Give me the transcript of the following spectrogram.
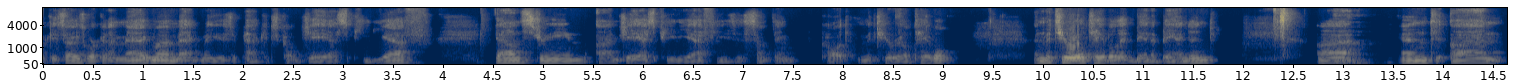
okay, so I was working on Magma. Magma used a package called JSPDF. Downstream, um, JSPDF uses something called material table. And material table had been abandoned. Uh, and um,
